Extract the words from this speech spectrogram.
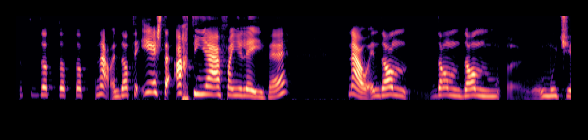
Dat, dat, dat, dat, nou, en dat de eerste 18 jaar van je leven, hè? Nou, en dan, dan, dan eh, moet je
